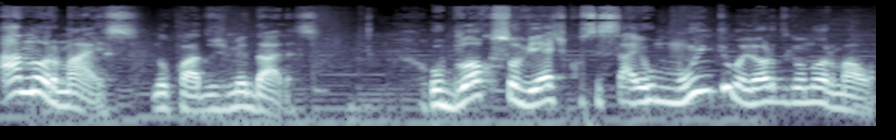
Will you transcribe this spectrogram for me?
anormais no quadro de medalhas. O bloco soviético se saiu muito melhor do que o normal.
